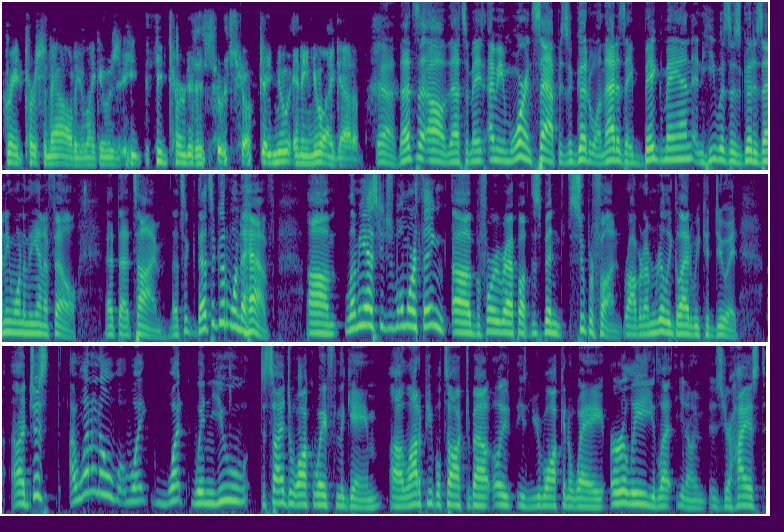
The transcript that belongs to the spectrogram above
great personality like it was he he turned it into a joke. He knew and he knew I got him. Yeah, that's a, oh that's amazing. I mean Warren Sapp is a good one. That is a big man and he was as good as anyone in the NFL at that time. That's a that's a good one to have. Um, let me ask you just one more thing uh, before we wrap up. This has been super fun, Robert. I'm really glad we could do it. Uh, just I want to know what what when you decide to walk away from the game. Uh, a lot of people talked about oh, you're walking away early. You let you know is your highest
